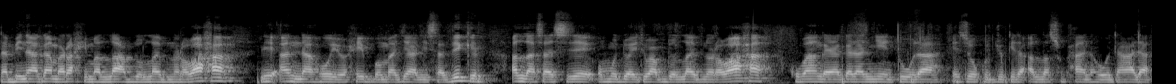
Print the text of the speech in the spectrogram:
nabbi n'agamba rahima llah abdullah ibuni rawaha liannahu yuhibu majalisa dhikir allah asasire omuddu ayitibwa abdullah ibuni rawaha kubanga yagala nnyo entuula ez'okujjukira allah subhanahu wataala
